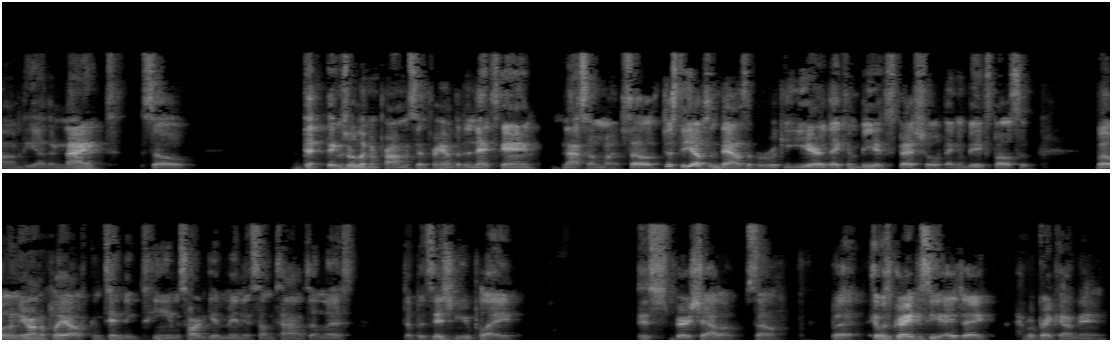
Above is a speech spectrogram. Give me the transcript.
um, the other night. So th- things were looking promising for him, but the next game, not so much. So just the ups and downs of a rookie year. They can be special, they can be explosive. But when you're on a playoff contending team, it's hard to get minutes sometimes unless the position you play is very shallow. So, but it was great to see AJ have a breakout game.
